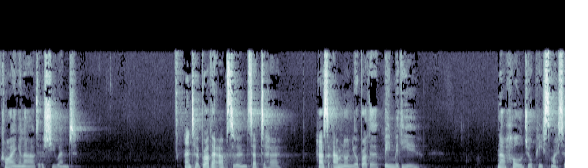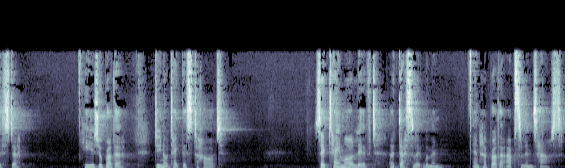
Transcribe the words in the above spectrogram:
crying aloud as she went. And her brother Absalom said to her, Has Amnon your brother been with you? Now hold your peace, my sister. He is your brother. Do not take this to heart. So Tamar lived, a desolate woman, in her brother Absalom's house.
